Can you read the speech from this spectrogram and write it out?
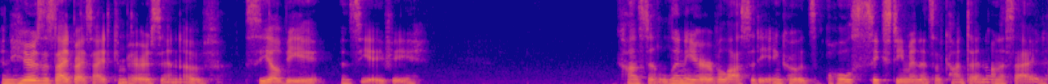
And here's a side-by-side comparison of CLV and CAV. Constant linear velocity encodes a whole 60 minutes of content on a side.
